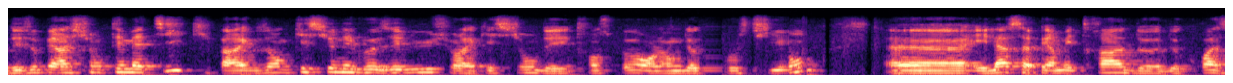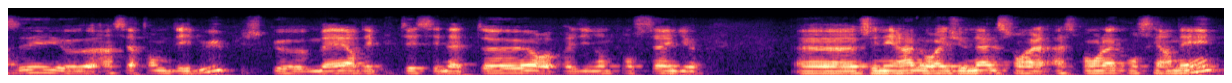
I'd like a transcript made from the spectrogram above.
des opérations thématiques, par exemple questionner vos élus sur la question des transports en Languedoc-Roussillon. Euh, et là, ça permettra de, croiser un certain nombre d'élus, puisque maires, députés, sénateurs, présidents de conseil euh, général ou régional sont à, ce moment-là concernés.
